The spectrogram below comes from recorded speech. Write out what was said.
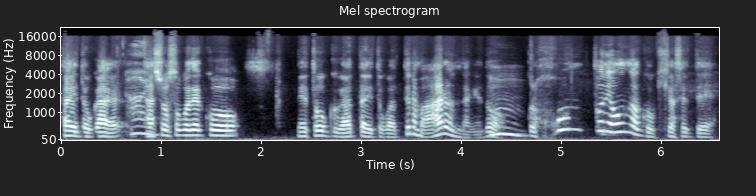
たりとか、はい多少そこでこう、ね、トークがあったりとかっていうのもあるんだけど、うんこれ本当に音楽を聴かせて、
